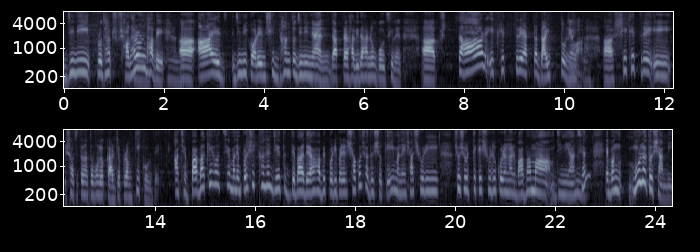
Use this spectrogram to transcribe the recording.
যিনি প্রধান সাধারণভাবে আয় যিনি করেন সিদ্ধান্ত যিনি নেন ডাক্তার হালিদা হানুম বলছিলেন তার এক্ষেত্রে একটা দায়িত্ব নেওয়া। সেক্ষেত্রে এই সচেতনতামূলক কার্যক্রম কি করবে? আচ্ছা বাবাকে হচ্ছে মানে প্রশিক্ষণের যেহেতু দেওয়া দেওয়া হবে পরিবারের সকল সদস্যকেই মানে শাশুড়ি শ্বশুর থেকে শুরু করে ওনার বাবা মা যিনি আছেন এবং মূলত স্বামী।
